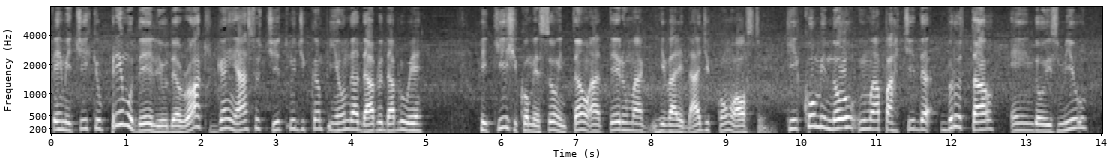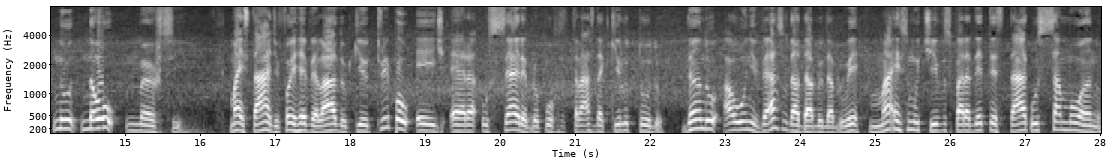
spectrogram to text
permitir que o primo dele, o The Rock, ganhasse o título de campeão da WWE. Rikishi começou então a ter uma rivalidade com Austin, que culminou em uma partida brutal em 2000 no No Mercy. Mais tarde foi revelado que o Triple H era o cérebro por trás daquilo tudo, dando ao universo da WWE mais motivos para detestar o samoano.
